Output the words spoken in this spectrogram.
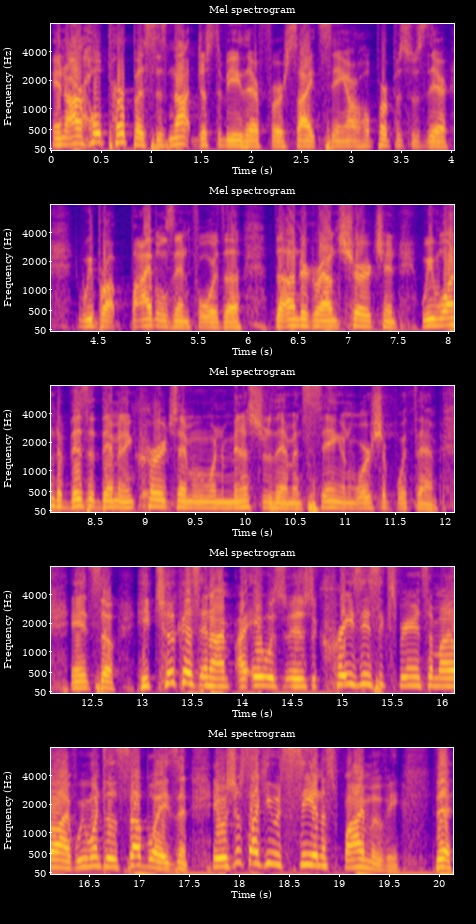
and our whole purpose is not just to be there for sightseeing. Our whole purpose was there. We brought Bibles in for the, the underground church, and we wanted to visit them and encourage them, and we wanted to minister to them and sing and worship with them. And so he took us, and I, I, it, was, it was the craziest experience of my life. We went to the subways, and it was just like you would see in a spy movie. That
